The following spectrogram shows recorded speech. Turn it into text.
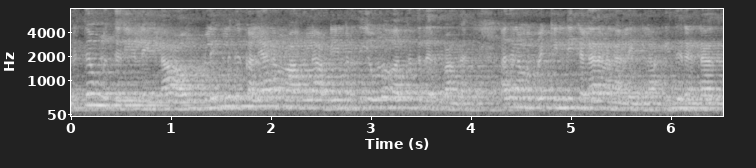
பெற்றவங்களுக்கு தெரியும் இல்லைங்களா? அவங்க பிள்ளைங்களுக்கு கல்யாணம் ஆகலை அப்படின்றது எவ்வளோ வருத்தத்தில் இருப்பாங்க. அதை நம்ம போய் கிண்டி கிளற வேணாம் இல்லைங்களா? இது ரெண்டாவது.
